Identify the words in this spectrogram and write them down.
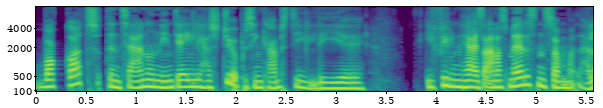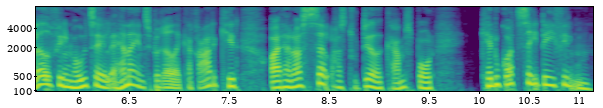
hvor godt den ternede ninja egentlig har styr på sin kampstil i, øh, i filmen her. Altså Anders Madsen, som har lavet filmen, har udtalt, at han er inspireret af Karate Kid, og at han også selv har studeret kampsport. Kan du godt se det i filmen?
